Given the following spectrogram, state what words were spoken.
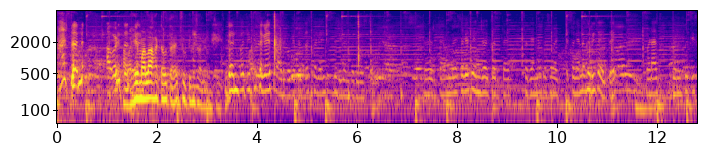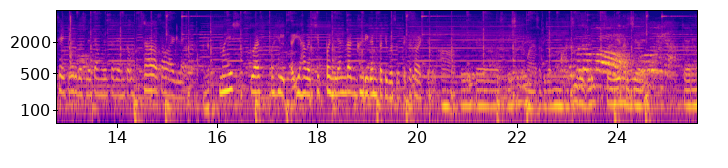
हा सण हा, आवडतं हे मला हटवत आहे शूटिंग चालू आहे आमची. गणपतीची सगळेच वाट बघत असतात सगळ्यांच्याच घरी गणपती बसतो सगळेच एन्जॉय करतायत. सगळ्यांनाच असं वाटतं सगळ्यांना घरी जायचं आहे पण आज गणपती सेटवर बसले त्यामुळे सगळ्यांचा उत्साह असा वाढला आहे महेश तू आज पहिल ह्या वर्षी पहिल्यांदा घरी गणपती बसवते कसं वाटतं हां ते एक स्पेशली माझ्यासाठी कारण माझी वेगळीच एनर्जी आहे. कारण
